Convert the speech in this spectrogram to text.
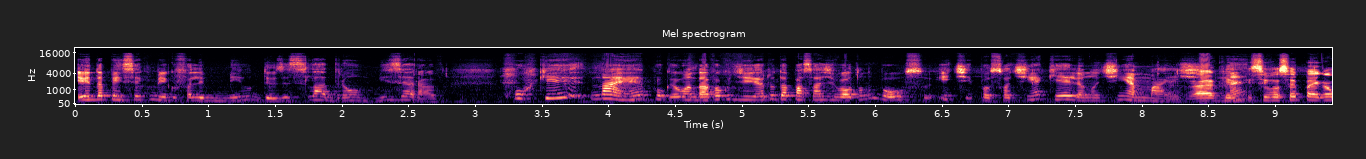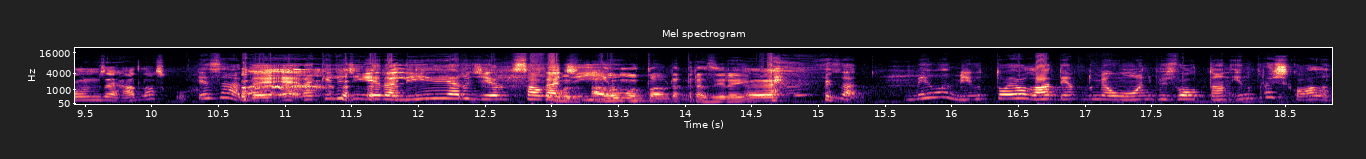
eu ainda pensei comigo, eu falei, meu Deus, esse ladrão é miserável. Porque na época eu andava com o dinheiro da passagem de volta no bolso. E tipo, eu só tinha aquele, eu não tinha mais. é aquele né? que se você pegar o ônibus errado, lascou. Exato, é- era aquele dinheiro ali, era o dinheiro do salgadinho. Alô, motor, abre a traseira aí. É. Exato. Meu amigo, tô eu lá dentro do meu ônibus voltando, indo pra escola.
